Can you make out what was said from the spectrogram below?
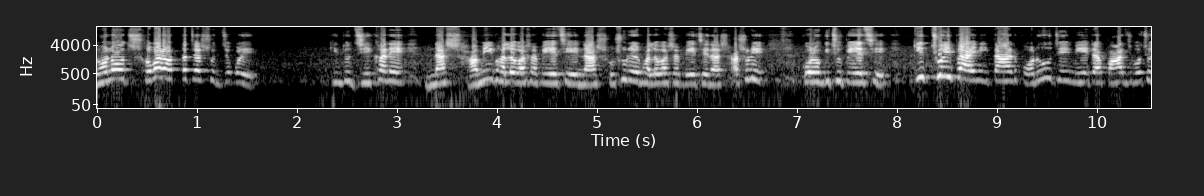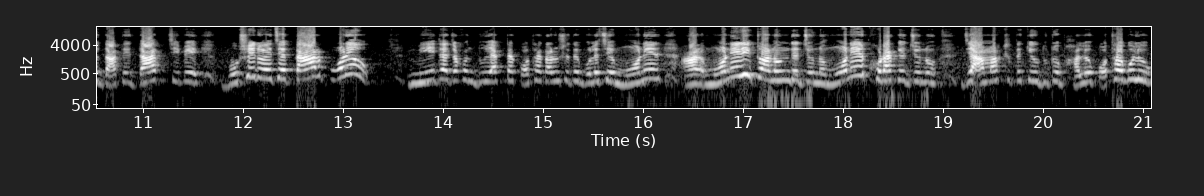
ননদ, সবার অত্যাচার সহ্য করে। কিন্তু যেখানে না স্বামী ভালোবাসা পেয়েছে, না শ্বশুরের ভালোবাসা পেয়েছে, না শাশুড়ি কোনো কিছু পেয়েছে কিচ্ছুই পায়নি। তারপরেও যে মেয়েটা পাঁচ বছর দাঁতের দাঁত চেপে বসে রয়েছে, তারপরেও মেয়েটা যখন দুই একটা কথা কারোর সাথে বলেছে, মনের আর মনের একটু আনন্দের জন্য, মনের খোরাকের জন্য যে আমার সাথে কেউ দুটো ভালো কথা বলুক,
